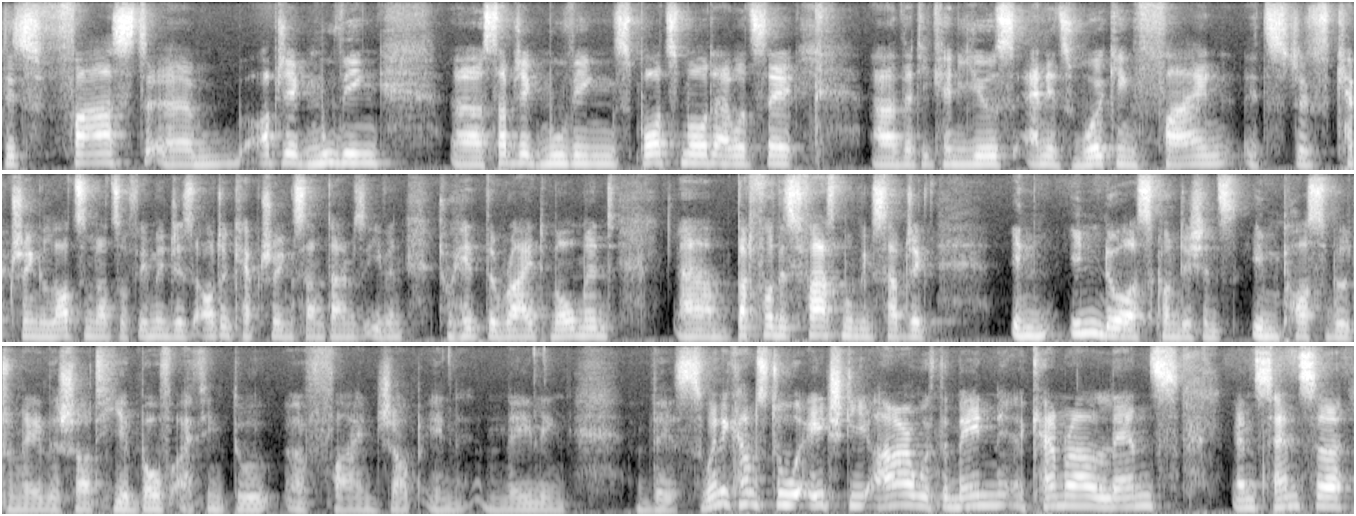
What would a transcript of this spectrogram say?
this fast um, object moving, subject moving sports mode, I would say uh, that you can use and it's working fine. It's just capturing lots and lots of images, auto capturing sometimes even to hit the right moment. Um, but for this fast moving subject, in indoors conditions, impossible to nail the shot. Here both, I think, do a fine job in nailing this. When it comes to HDR with the main camera lens and sensor,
